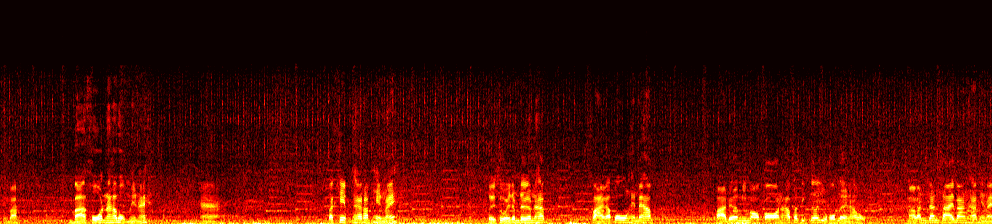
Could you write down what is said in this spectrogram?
เห็นปะบาร์โค้ดนะครับผมเห็นไหมอ่าตะเข็บนะครับเห็นไหมสวยๆเดิมๆนะครับ ฝากระโปรงเห็นไหมครับฝาเดิมมีมอกรนะครับสติกเกอร์อยู่ครบเลยนะครับผมมาด้านด้านซ้ายบ้างนะครับเห็นไหม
